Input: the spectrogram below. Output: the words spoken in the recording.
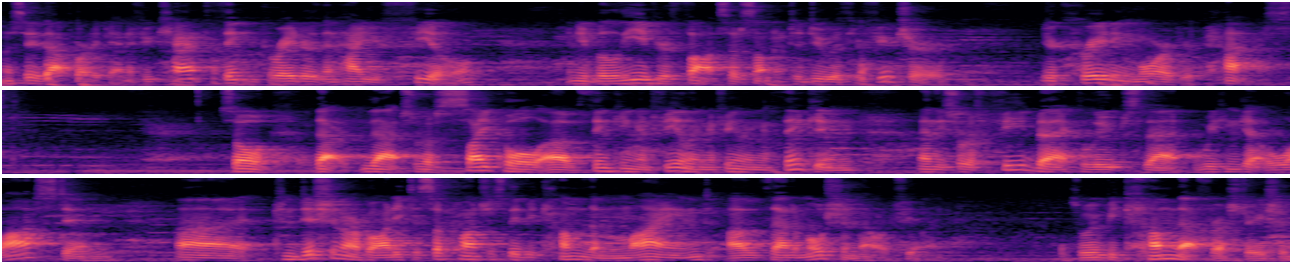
Let's say that part again. If you can't think greater than how you feel, and you believe your thoughts have something to do with your future, you're creating more of your past. So that that sort of cycle of thinking and feeling and feeling and thinking, and these sort of feedback loops that we can get lost in uh, condition our body to subconsciously become the mind of that emotion that we're feeling. So we become that frustration,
